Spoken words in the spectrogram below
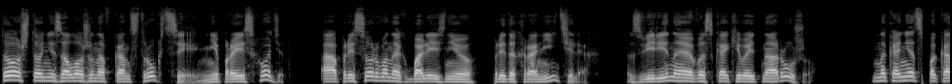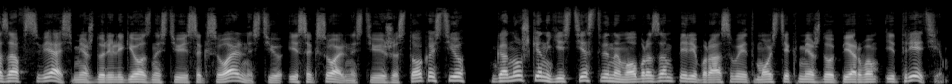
То, что не заложено в конструкции, не происходит, а при сорванных болезнью предохранителях звериное выскакивает наружу. Наконец, показав связь между религиозностью и сексуальностью, и сексуальностью и жестокостью, Ганушкин естественным образом перебрасывает мостик между первым и третьим,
